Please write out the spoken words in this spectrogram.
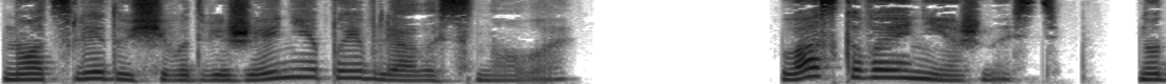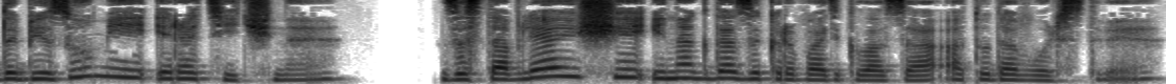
но от следующего движения появлялась снова. Ласковая нежность, но до безумия эротичная, заставляющая иногда закрывать глаза от удовольствия.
